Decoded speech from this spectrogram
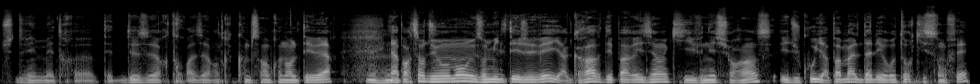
tu devais mettre euh, peut-être 2 heures, 3 heures, un truc comme ça en prenant le TER. Mhm. Et à partir du moment où ils ont mis le TGV, il y a grave des Parisiens qui venaient sur Reims. Et du coup, il y a pas mal d'allers-retours qui se sont faits.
